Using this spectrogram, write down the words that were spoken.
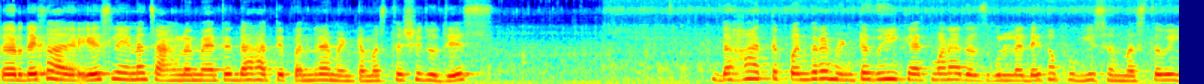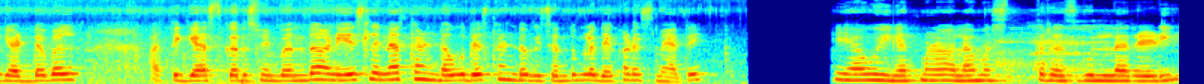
तर देखा येसले ना चांगलं मी ते दहा ते पंधरा मिनटं मस्त शिजू देस. दहा ते पंधरा मिनटं होई घ्यात म्हणा रसगुल्ला देखा फुगीसन मस्त होई गॅत. डबल आता गॅस करस मी बंद. आणि येसले ना थंड उद्याच थंड होईसन तुम्हाला देखाडस मी आता या म्हणा म्हणाला मस्त रसगुल्ला रेडी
